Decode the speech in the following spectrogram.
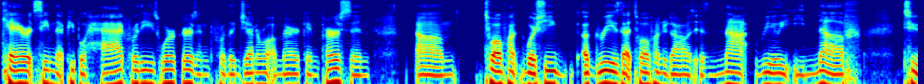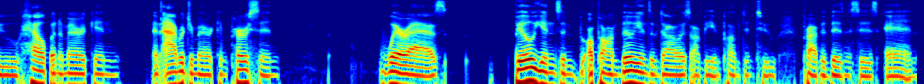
care it seemed that people had for these workers and for the general American person. Um, twelve hundred, where she agrees that twelve hundred dollars is not really enough to help an American, an average American person, whereas billions and upon billions of dollars are being pumped into private businesses and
